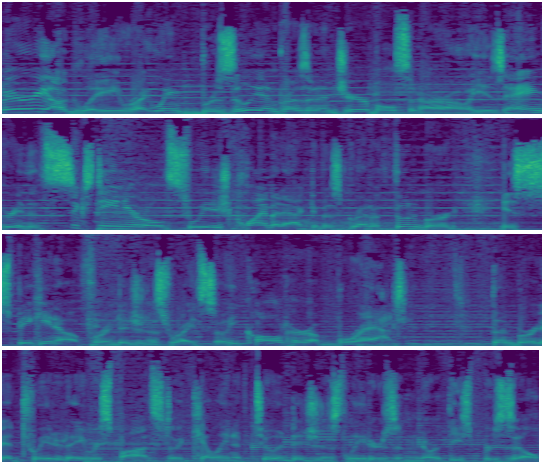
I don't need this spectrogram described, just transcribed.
very ugly right wing Brazilian president Jair Bolsonaro. He is angry that 16 year old Swedish climate activist Greta Thunberg is speaking out for indigenous rights, so he called her a brat. Thunberg had tweeted a response to the killing of two indigenous leaders in northeast Brazil.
